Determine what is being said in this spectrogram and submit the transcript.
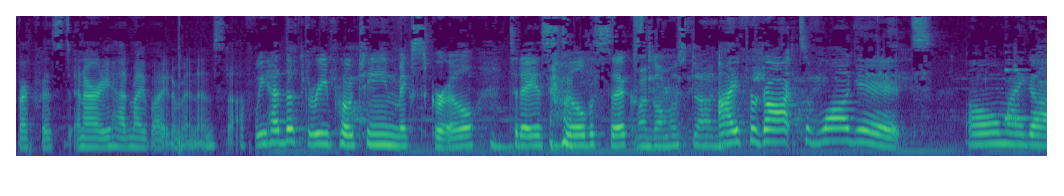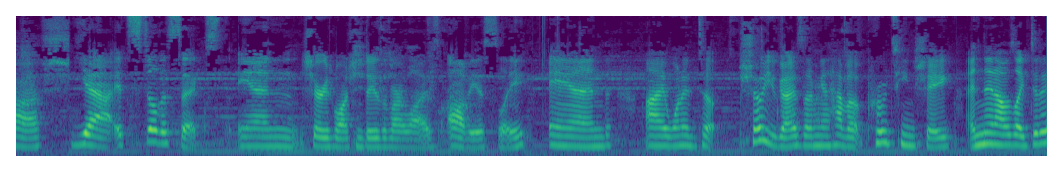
breakfast and I already had my vitamin and stuff. We had the three protein mixed grill. Today is still the sixth. Mine's almost done. I forgot to vlog it. Oh my gosh. Yeah, it's still the sixth and Sherry's watching Days of Our Lives, obviously. And I wanted to show you guys that I'm gonna have a protein shake. And then I was like, did I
